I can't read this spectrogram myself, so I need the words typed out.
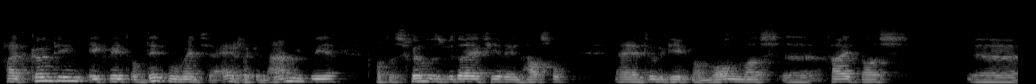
Geit Kuntin, ik weet op dit moment zijn eigenlijke naam niet meer, had een schildersbedrijf hier in Hasselt. En toen ik hier kwam wonen was, uh, Geit was uh,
